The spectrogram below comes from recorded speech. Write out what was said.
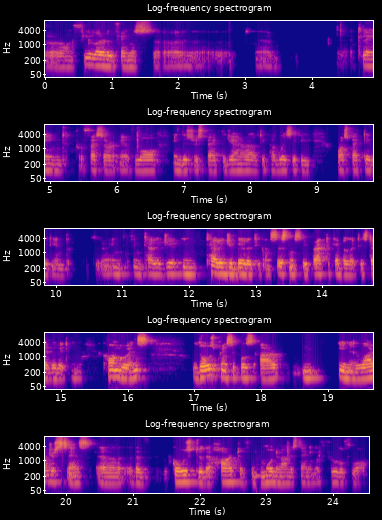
uh, Lon Fuller, the famous uh, uh, acclaimed professor of law in this respect, the generality, publicity, prospectivity, and intelligibility, consistency, practicability, stability, and congruence, those principles are mm, in a larger sense uh, that goes to the heart of the modern understanding of rule of law.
